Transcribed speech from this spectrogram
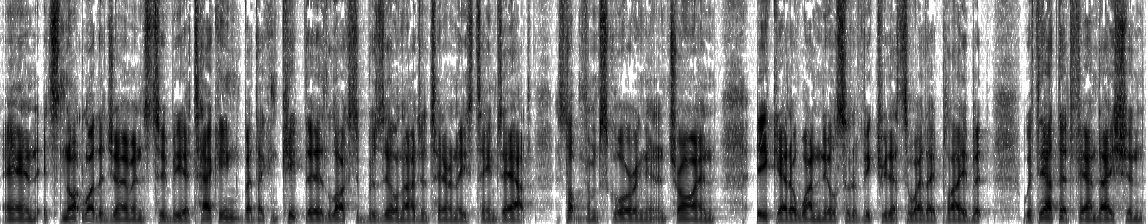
And it's not like the Germans to be attacking, but they can keep the likes of Brazil and Argentina and these teams out and stop them from scoring and try and eke out a 1 0 sort of victory. That's the way they play. But without that foundation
